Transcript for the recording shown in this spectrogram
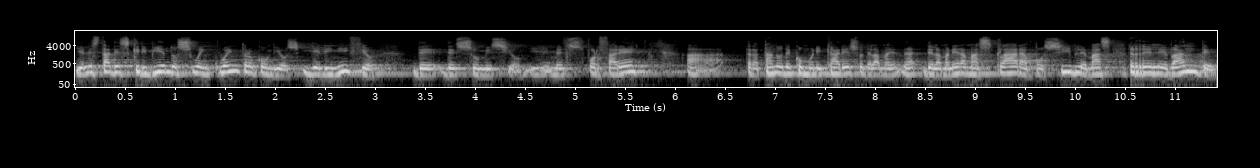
Y él está describiendo su encuentro con Dios y el inicio de, su misión. Y me esforzaré a, tratando de comunicar eso de la, de la manera más clara posible, más relevante,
